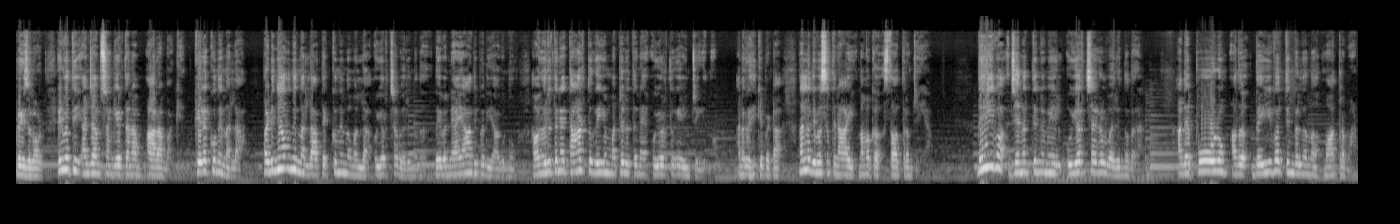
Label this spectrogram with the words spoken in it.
Price load എഴുപത്തി അഞ്ചാം സങ്കീർത്തനം ആറാം വാക്യം. കിഴക്കു നിന്നല്ല പടിഞ്ഞാറു നിന്നല്ല തെക്കു നിന്നുമല്ല ഉയർച്ച വരുന്നത്. ദൈവ ന്യായാധിപതിയാകുന്നു. അവൻ ഒരുത്തനെ താഴ്ത്തുകയും മറ്റൊരുത്തനെ ഉയർത്തുകയും ചെയ്യുന്നു. അനുഗ്രഹിക്കപ്പെട്ട നല്ല ദിവസത്തിനായി നമുക്ക് സ്തോത്രം ചെയ്യാം. ദൈവ ജനത്തിനുമേൽ ഉയർച്ചകൾ വരുന്നത് അതെപ്പോഴും അത് ദൈവത്തിങ്കിൽ നിന്ന് മാത്രമാണ്.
